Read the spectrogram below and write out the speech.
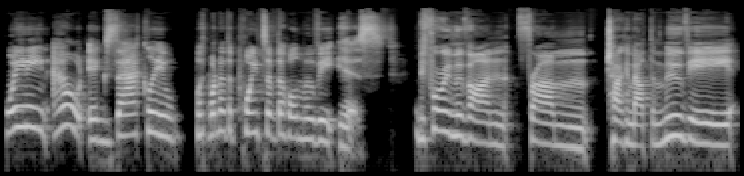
pointing out exactly what one of the points of the whole movie is. Before we move on from talking about the movie,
